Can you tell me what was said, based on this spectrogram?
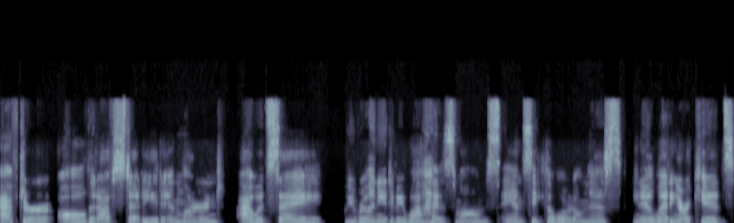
after all that i've studied and learned i would say we really need to be wise moms and seek the lord on this. You know letting our kids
